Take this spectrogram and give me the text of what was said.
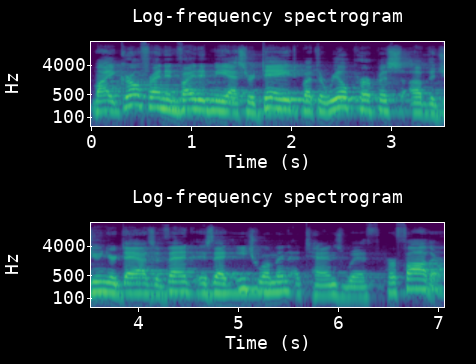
My girlfriend invited me as her date, but the real purpose of the Junior Dads event is that each woman attends with her father.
